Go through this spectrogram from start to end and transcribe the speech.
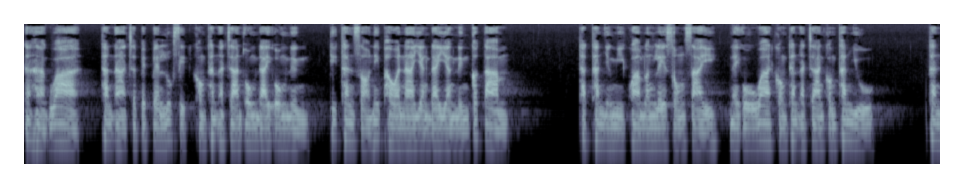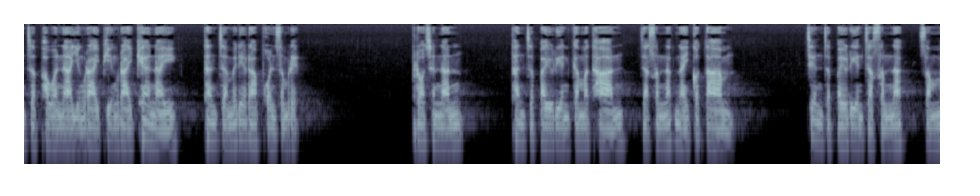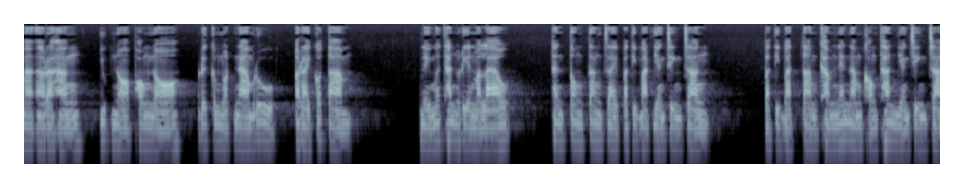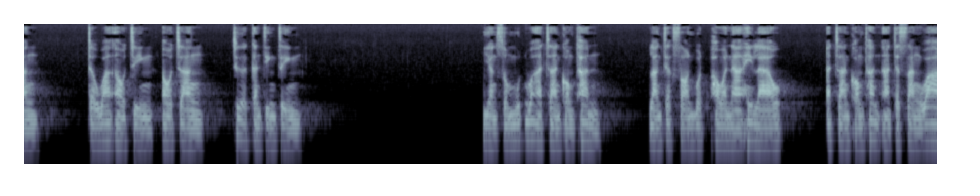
ถ้าหากว่า ท่านอาจจะไปเป็นลูกศิษย์ของท่านอาจารย์องค์ใดองค์หนึ่ง ที่ท่านสอนให้ภาวนาอย่างใดอย่างหนึ่งก็ตาม ถ้าท่านยังมีความลังเลสงสัยในโอวาทของท่านอาจารย์ของท่านอยู่ ท่านจะภาวนาอย่างไรเพียงไรแค่ไหน ท่านจะไม่ได้รับผลสำเร็จ เพราะฉะนั้น ท่านจะไปเรียนกรรมฐานจากสำนักไหนก็ตาม เช่นจะไปเรียนจากสำนักสัมมาอารหัง ยุบหนอพองหนอ หรือกำหนดนามรูปอะไรก็ตาม ในเมื่อท่านเรียนมาแล้ว ท่านต้องตั้งใจปฏิบัติอย่างจริงจัง ปฏิบัติตามคำแนะนำของท่านอย่างจริงจัง จะว่าเอาจริง เอาจัง เชื่อกันจริง ๆ อย่างสมมุติว่าอาจารย์ของท่าน หลังจากสอนบทภาวนาให้แล้ว อาจารย์ของท่านอาจจะสั่งว่า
